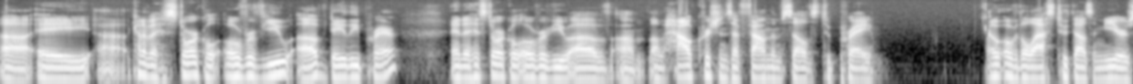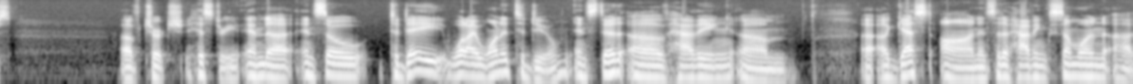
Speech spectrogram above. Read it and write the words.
uh, a uh, kind of a historical overview of daily prayer and a historical overview of, um, of how Christians have found themselves to pray over the last 2,000 years of church history. And, uh, and so today, what I wanted to do, instead of having um, a, a guest on, instead of having someone uh,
